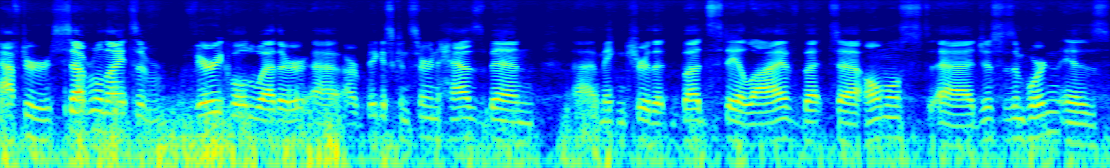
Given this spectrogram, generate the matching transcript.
after several nights of very cold weather, uh, our biggest concern has been uh, making sure that buds stay alive, but uh, almost uh, just as important is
